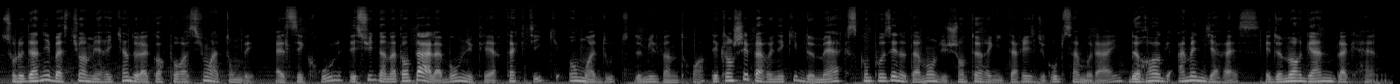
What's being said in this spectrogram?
sont le dernier bastion américain de la corporation à tomber. Elles s'écroulent des suites d'un attentat à la bombe nucléaire tactique au mois d'août 2023, déclenché par une équipe de mercs composée notamment du chanteur et guitariste du groupe Samurai, de Rogue Amendiares et de Morgan Blackhand.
